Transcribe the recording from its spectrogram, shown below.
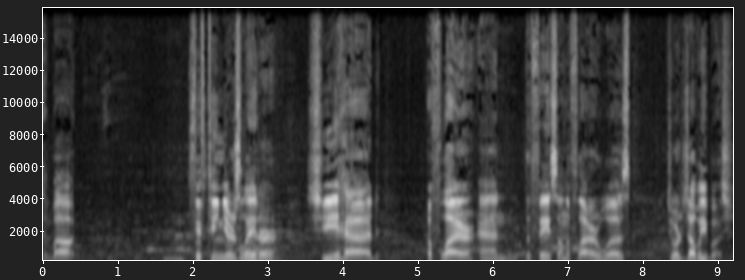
about 15 years later, she had a flyer, and the face on the flyer was George W. Bush.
